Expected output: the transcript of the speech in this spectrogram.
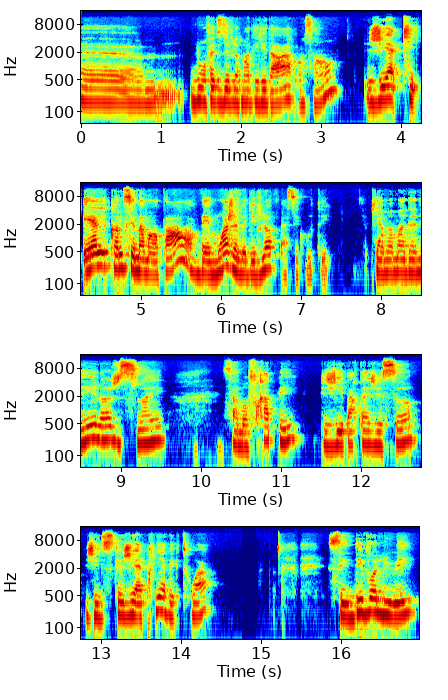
euh, nous on fait du développement des leaders ensemble, j'ai puis elle, comme c'est ma mentor, ben moi, je me développe à ses côtés. Puis à un moment donné, là, Ghislain, ça m'a frappé, puis j'y ai partagé ça. J'ai dit ce que j'ai appris avec toi, c'est d'évoluer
